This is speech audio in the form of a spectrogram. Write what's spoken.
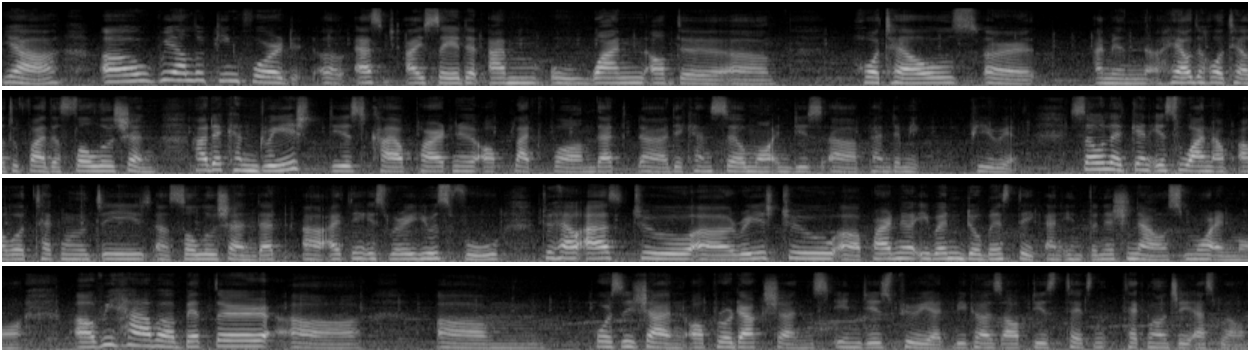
Yeah, uh, we are looking for, uh, as I say that I'm one of the uh, hotels, uh, I mean help the hotel to find the solution, how they can reach this kind of partner or platform that uh, they can sell more in this uh, pandemic period. So Letgen is one of our technology solution that I think is very useful to help us to reach to partner even domestic and internationals more and more. We have a better um, position or productions in this period because of this te technology as well.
